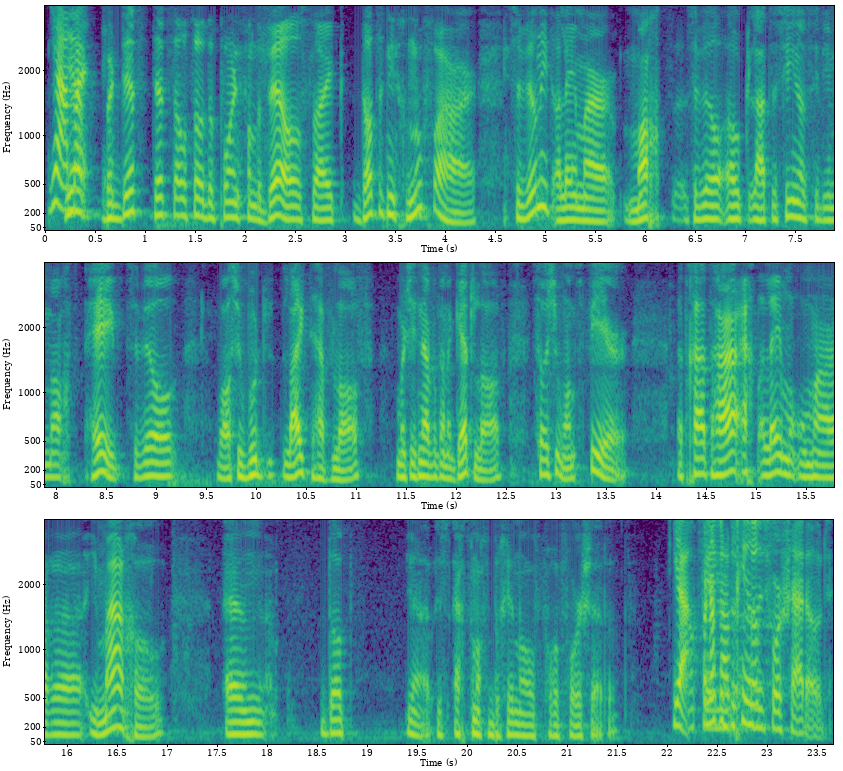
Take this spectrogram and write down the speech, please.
ja, maar maar that's, that's also the point van de bells. Like, dat is niet genoeg voor haar. Ze wil niet alleen maar macht. Ze wil ook laten zien dat ze die macht heeft. Ze wil, well, she would like to have love, but she's never gonna get love. So she wants fear. Het gaat haar echt alleen maar om haar eh, imago. En dat ja, is echt vanaf het begin al voor foreshadowed. ja, vanaf nou, het begin dat- was het foreshadowed.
